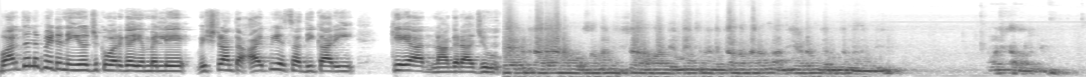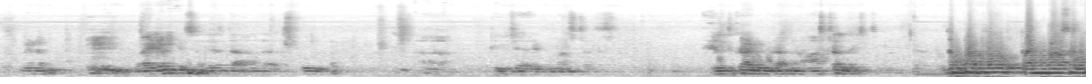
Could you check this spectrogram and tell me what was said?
వర్ధనపేట నియోజకవర్గ ఎమ్మెల్యే విశ్రాంత ఐపీఎస్ అధికారి కేఆర్ నాగరాజు. రేపు కళ్యాణం నిర్ణయించిన లెక్క ప్రకారం అందజేయడం జరుగుతున్నదండి నమస్కారం అండి why don't you suggest the school uh, teacher, headmasters, కూడా హాస్టల్లో ఇస్తున్నాం దుప్పట్లు ట్రంక్ బాక్సులు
